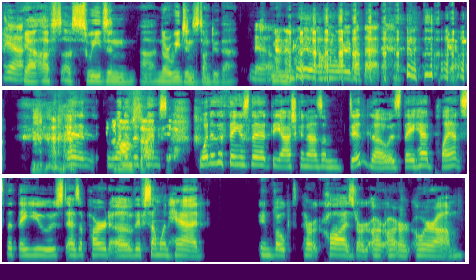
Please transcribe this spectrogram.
Yeah. Yeah. Us, us Swedes and uh, Norwegians don't do that. No. No, no, no. don't worry about that. yeah and one of the side, things yeah. one of the things that the Ashkenazim did though is they had plants that they used as a part of if someone had invoked or caused or or or, or um,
